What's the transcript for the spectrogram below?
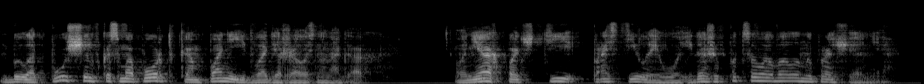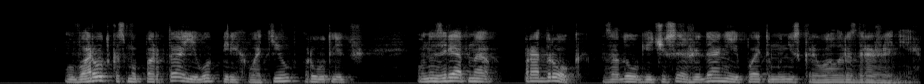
был отпущен в космопорт, компания едва держалась на ногах. Ланях почти простила его и даже поцеловала на прощание. У ворот космопорта его перехватил Рутлидж. Он изрядно продрог за долгие часы ожидания и поэтому не скрывал раздражения.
